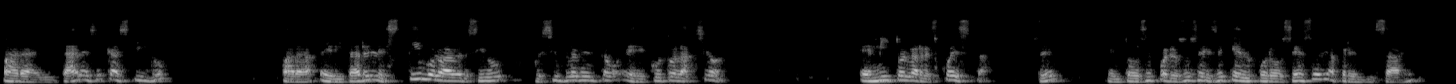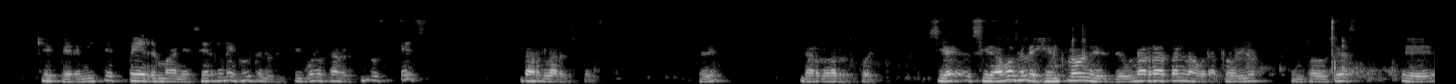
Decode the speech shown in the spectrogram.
para evitar ese castigo, para evitar el estímulo aversivo, pues simplemente ejecuto la acción, emito la respuesta. Entonces, por eso se dice que el proceso de aprendizaje que permite permanecer lejos de los estímulos aversivos es dar la respuesta. Dar la respuesta. Si, si damos el ejemplo de, de, una rata en laboratorio, entonces eh,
